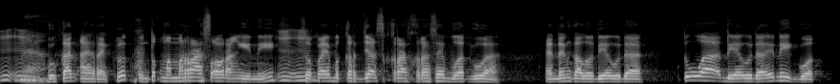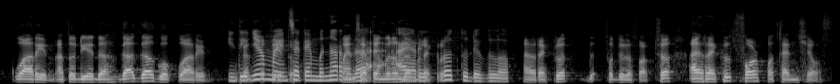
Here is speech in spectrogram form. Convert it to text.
Nah, Bukan I recruit untuk memeras orang ini supaya bekerja sekeras-kerasnya buat gua. And then kalau dia udah tua, dia udah ini gua keluarin atau dia udah gagal gua keluarin. Bukan Intinya seperti mindset itu. yang benar mindset adalah yang benar I dalam recruit to develop. I recruit for develop. So I recruit for potentials.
